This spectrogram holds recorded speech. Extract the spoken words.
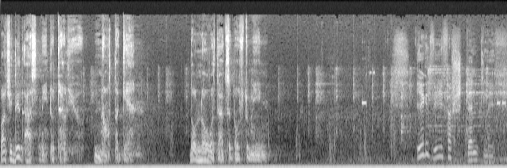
But she did ask me to tell you, not again. Don't know what that's supposed to mean. Irgendwie verständlich.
